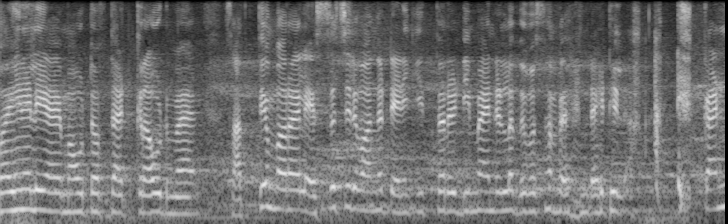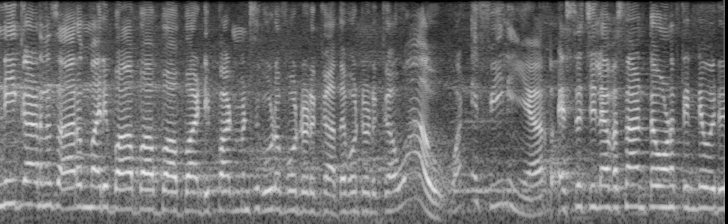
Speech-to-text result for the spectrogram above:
Finally I'm out of that crowd man സത്യം പറയാൻ എസ് എച്ചിൽ വന്നിട്ട് എനിക്ക് ഇത്ര ഡിമാൻഡുള്ള ദിവസം വരെ ഉണ്ടായിട്ടില്ല. കണ്ണീ കാണുന്ന സാറന്മാർ ബാ ബാ ബാ ബാ ഡിപ്പാർട്ട്മെന്റ്സ് കൂടെ ഫോട്ടോ എടുക്കുക അത് ഫോട്ടോ എടുക്കുക. വാവ് വാട്ട് എ ഫീലിംഗ് യാർ എസ് എച്ചിൽ അവസാനത്തെ ഓണത്തിന്റെ ഒരു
